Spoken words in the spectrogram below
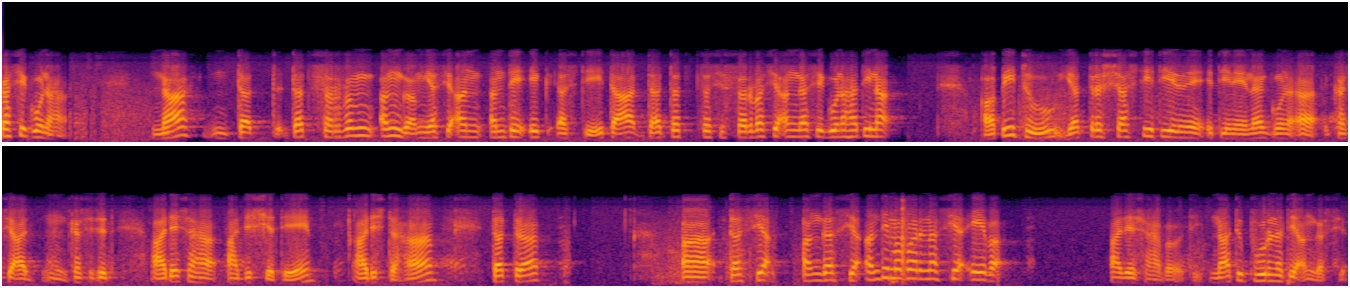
कस्य गुणः? न, तत् तत् सर्वम् अङ्गं यस्य अन्, अन्ते एक् अस्ति, ता तत्, तस्य सर्वस्य अङ्गस्य गुणः इति न। अपि तु यत्र षष्टि इत्यनेन गुण कस्य कस्यचित् आदेशः आदिश्यते, आदिष्टः, तत्र तस्य अङ्गस्य अन्तिमवर्णस्य एव आदेशः भवति, न तु पूर्णतया अङ्गस्य।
